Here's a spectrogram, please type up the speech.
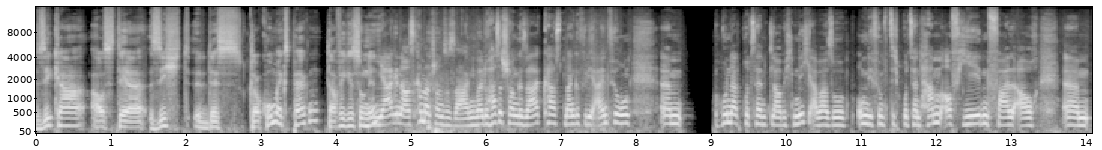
Sika aus der Sicht des Glaukomexperten, darf ich es so nennen? Ja, genau, das kann man schon so sagen, weil du hast es schon gesagt, Carsten, danke für die Einführung. Ähm, 100 Prozent glaube ich nicht, aber so um die 50 Prozent haben auf jeden Fall auch ähm,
